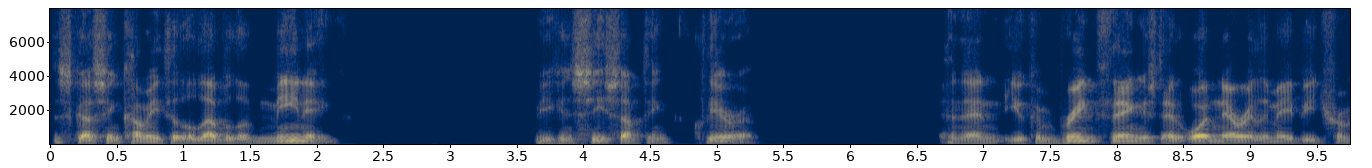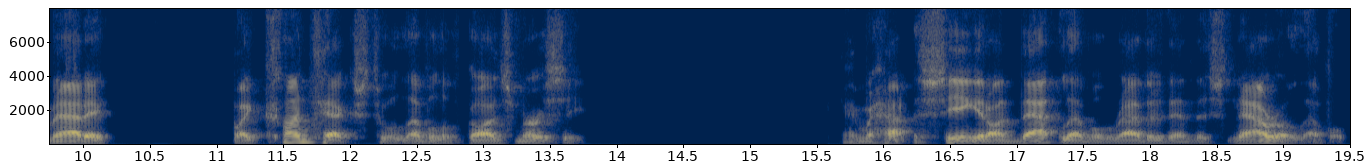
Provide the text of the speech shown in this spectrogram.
discussing coming to the level of meaning. You can see something clearer and then you can bring things that ordinarily may be traumatic by context to a level of God's mercy. And we're ha- seeing it on that level rather than this narrow level.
